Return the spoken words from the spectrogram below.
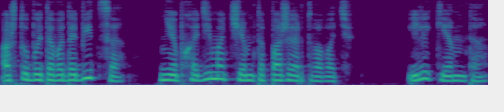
А чтобы этого добиться, необходимо чем-то пожертвовать. Или кем-то.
